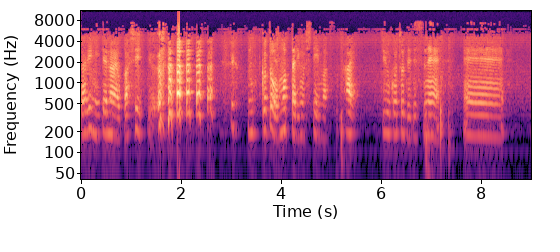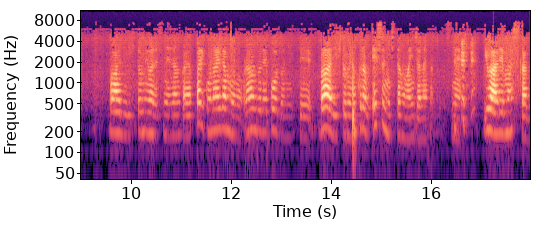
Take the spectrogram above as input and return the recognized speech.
2人似てないおかしいっていう ことを思ったりもしています。はい。ということでですね、えー、バーディー瞳はですね、なんかやっぱりこの間もラウンドレポートに行って、バーディー瞳のクラブ S にした方がいいんじゃないかとですね、言われましたで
